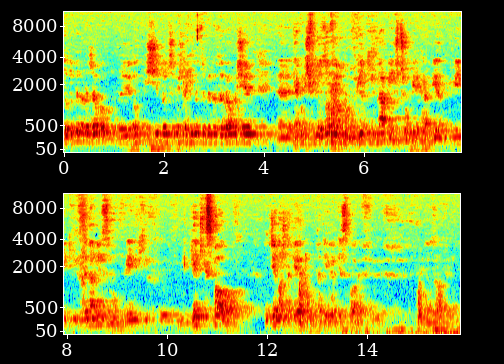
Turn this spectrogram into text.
to tu by należało e, odnieść się do czegoś takiego, co by nazywało się e, jakąś filozofią wielkich napięć człowieka, wiel- wielkich dynamizmów, wielkich, wielkich sporów. No Gdzie masz takie, takie wielkie spory w filozofii?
